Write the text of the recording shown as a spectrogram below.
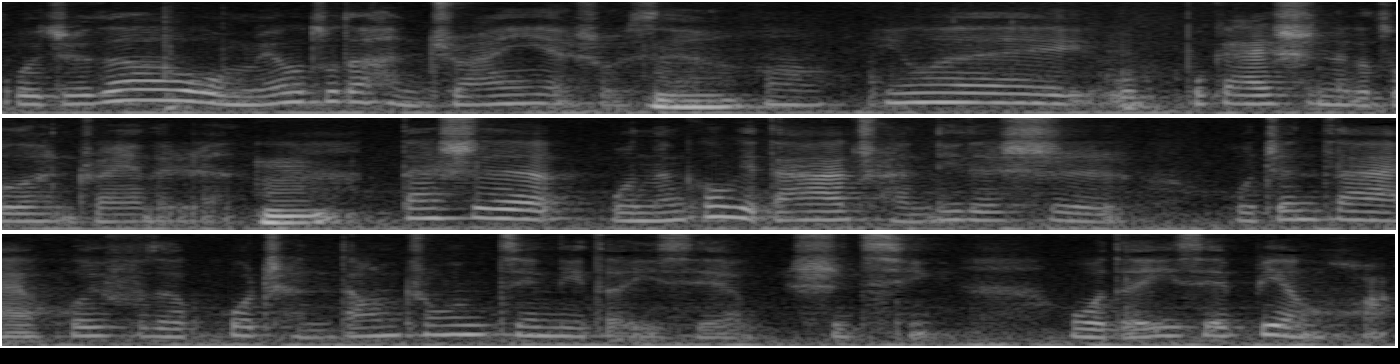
我觉得我没有做的很专业，首先，嗯，因为我不该是那个做的很专业的人，嗯，但是我能够给大家传递的是，我正在恢复的过程当中经历的一些事情，我的一些变化。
